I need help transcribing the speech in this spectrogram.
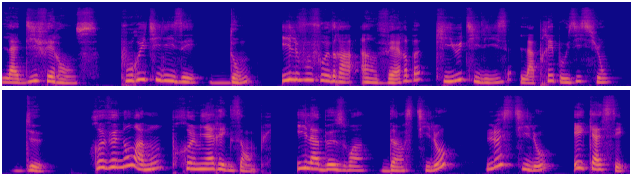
la différence. Pour utiliser dont, il vous faudra un verbe qui utilise la préposition de. Revenons à mon premier exemple. Il a besoin d'un stylo, le stylo est cassé.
